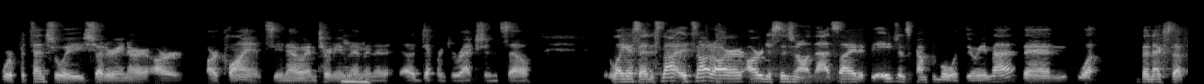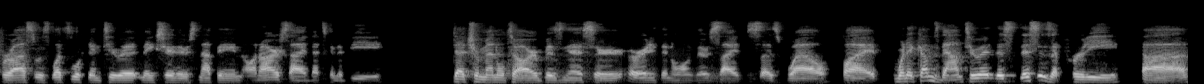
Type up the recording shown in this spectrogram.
we're potentially shuttering our our, our clients, you know, and turning mm. them in a, a, different direction. So like I said, it's not it's not our our decision on that side. If the agent's comfortable with doing that, then what the next step for us was let's look into it, make sure there's nothing on our side that's going to be detrimental to our business or, or anything along those sides as well. But when it comes down to it, this this is a pretty uh,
